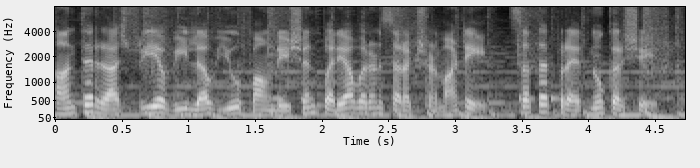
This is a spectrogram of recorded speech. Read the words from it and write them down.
આંતરરાષ્ટ્રીય વી લવ યુ ફાઉન્ડેશન પર્યાવરણ સંરક્ષણ માટે સતત પ્રયત્નો કરશે.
